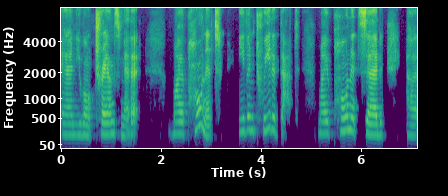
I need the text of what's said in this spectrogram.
and you won't transmit it. My opponent even tweeted that. My opponent said uh,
